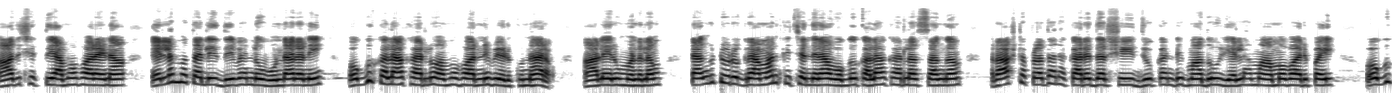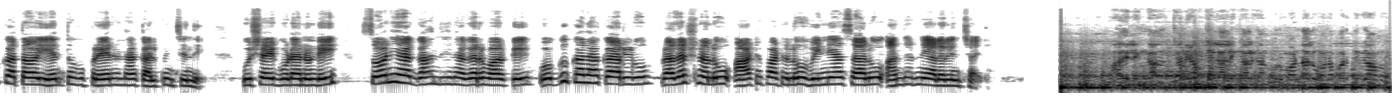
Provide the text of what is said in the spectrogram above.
ఆదిశక్తి అమ్మవారైన ఎల్లమ్మ తల్లి దీవెన్లు ఉండాలని ఒగ్గు కళాకారులు అమ్మవారిని వేడుకున్నారు. ఆలేరు మండలం టంగుటూరు గ్రామానికి చెందిన ఒగ్గు కళాకారుల సంఘం రాష్ట్ర ప్రధాన కార్యదర్శి జూకంటి మాధు ఎల్లమ్మ అమ్మవారిపై ఒగ్గు కథ ఎంతో ప్రేరణ కల్పించింది. కుషాయిగూడ నుండి సోనియా గాంధీ నగర్ వారికి ఒగ్గు కళాకారులు ప్రదర్శనలు ఆటపాటలు విన్యాసాలు అందరినీ అలరించాయి. జిల్లా మండలం వనపర్తి గ్రామం.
